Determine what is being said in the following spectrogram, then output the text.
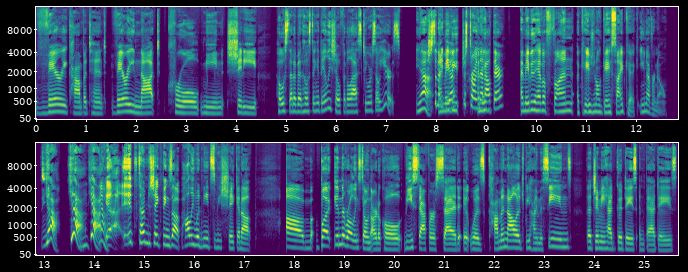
very competent, very not cruel, mean, shitty hosts that have been hosting a daily show for the last two or so years. Yeah. Just an idea. Maybe, just throwing that maybe- out there. and maybe they have a fun occasional gay sidekick. You never know. Yeah, Yeah, Mhm. yeah, Yeah. yeah. It's time to shake things up. Hollywood needs to be shaken up. Um, but in the Rolling Stone article, these staffers said it was common knowledge behind the scenes that Jimmy had good days and bad days.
